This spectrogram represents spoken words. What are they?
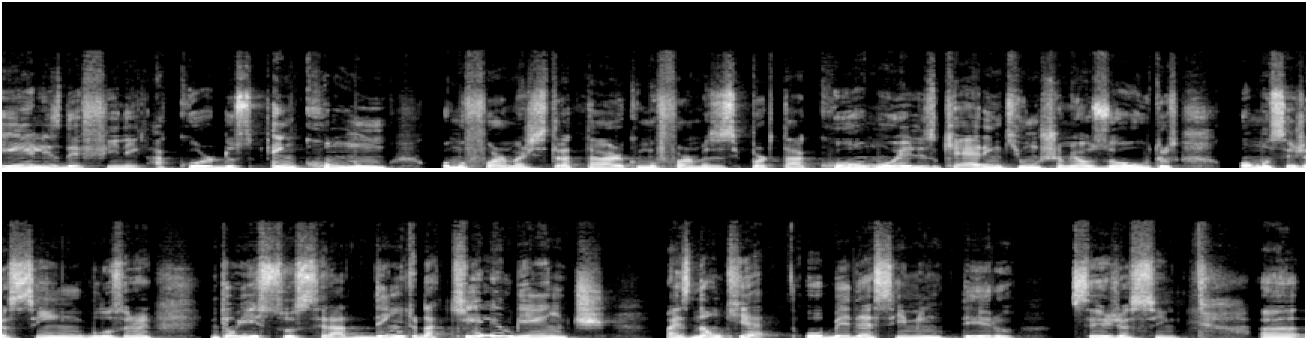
eles definem acordos em comum, como formas de se tratar, como formas de se portar, como eles querem que um chame aos outros, como seja símbolos. Então isso será dentro daquele ambiente, mas não que é obedecimento inteiro seja assim. Uh,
